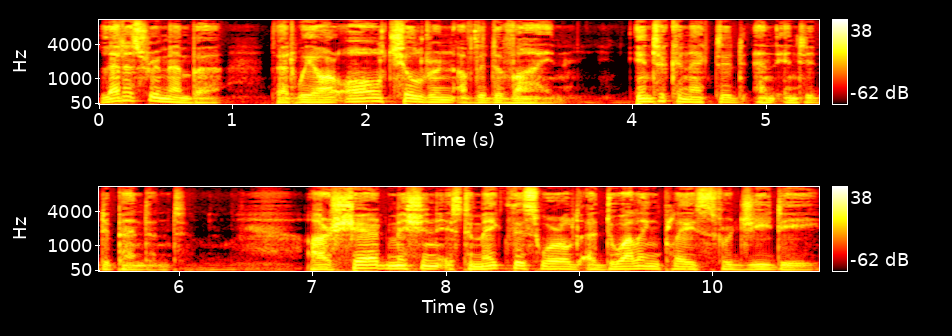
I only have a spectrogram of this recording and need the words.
let us remember that we are all children of the divine, interconnected and interdependent. Our shared mission is to make this world a dwelling place for GD.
